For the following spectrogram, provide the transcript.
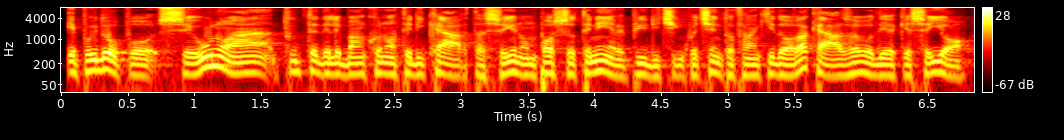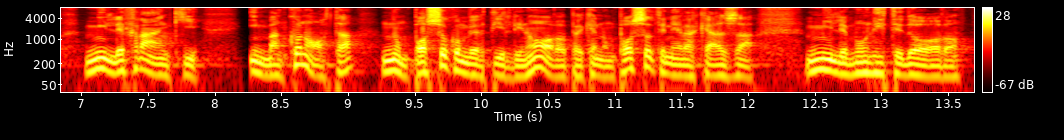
E poi dopo, se uno ha tutte delle banconote di carta, se io non posso tenere più di 500 franchi d'oro a casa, vuol dire che se io ho 1000 franchi in banconota, non posso convertirli in oro, perché non posso tenere a casa 1000 monete d'oro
